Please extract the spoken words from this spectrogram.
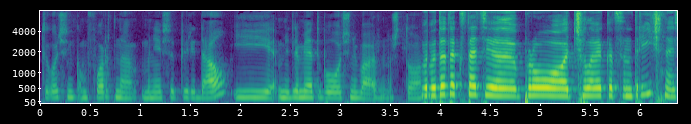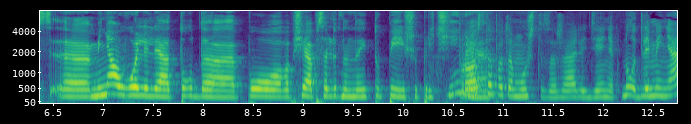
ты очень комфортно мне все передал, и мне- для меня это было очень важно, что Вот это, кстати, про человекоцентричность. Э, Меня уволили оттуда по вообще абсолютно наитупейшей причине. Просто потому что зажали денег. Ну, для меня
